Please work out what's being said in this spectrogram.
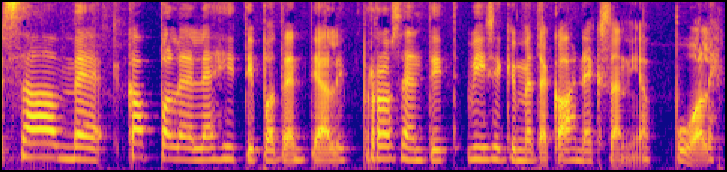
saamme kappaleelle hittipotentiaaliprosentit 58,5.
